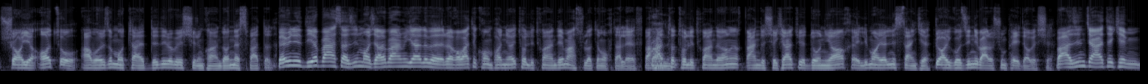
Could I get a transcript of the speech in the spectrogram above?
شایعات و عوارض متعددی رو به شیرین کننده نسبت داده ببینید یه بحث از این ماجرا برمیگرده به رقابت کمپانی های تولید کننده محصولات مختلف و بله. حتی تولید کنندگان قند و شکر توی دنیا خیلی مایل نیستن که جایگزینی براشون پیدا بشه. و از این جهته که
